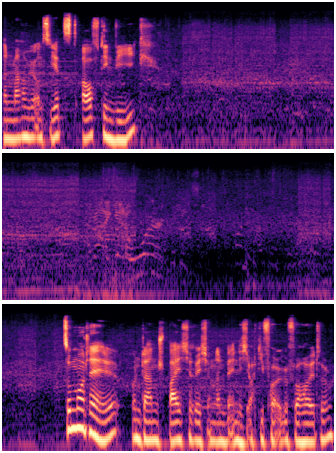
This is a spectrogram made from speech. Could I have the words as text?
Dann machen wir uns jetzt auf den Weg. Zum Hotel und dann speichere ich und dann beende ich auch die Folge für heute.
